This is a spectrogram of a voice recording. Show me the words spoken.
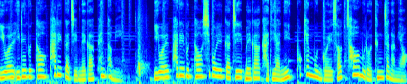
2월 1일부터 8일까지 메가 팬텀이 2월 8일부터 15일까지 메가 가디안이 포켓몬고에서 처음으로 등장하며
